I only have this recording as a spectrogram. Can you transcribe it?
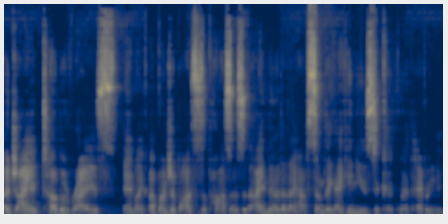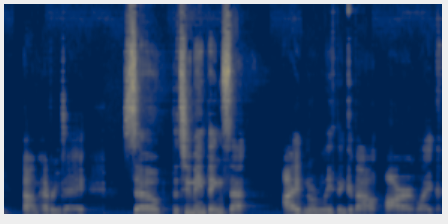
a giant tub of rice and like a bunch of boxes of pasta so that I know that I have something I can use to cook with every um, every day. So the two main things that I normally think about are like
